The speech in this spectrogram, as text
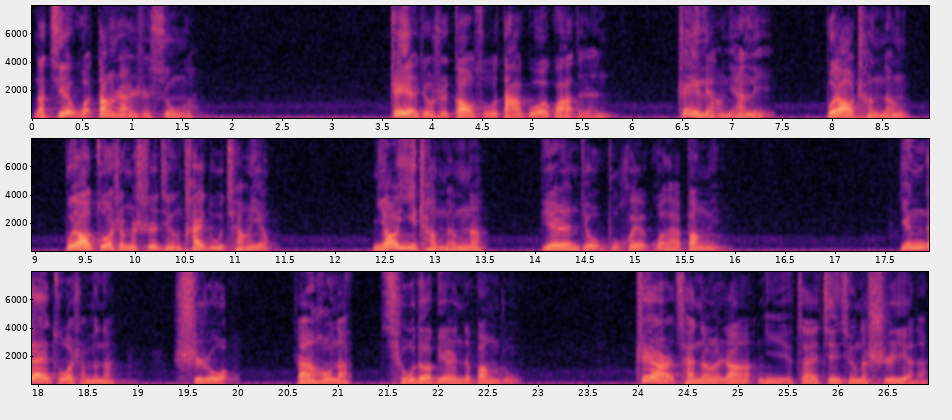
那结果当然是凶了。这也就是告诉大过卦的人，这两年里，不要逞能，不要做什么事情态度强硬。你要一逞能呢，别人就不会过来帮你。应该做什么呢？示弱，然后呢，求得别人的帮助，这样才能让你在进行的事业呢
